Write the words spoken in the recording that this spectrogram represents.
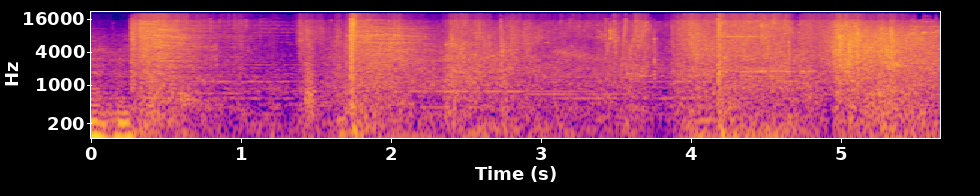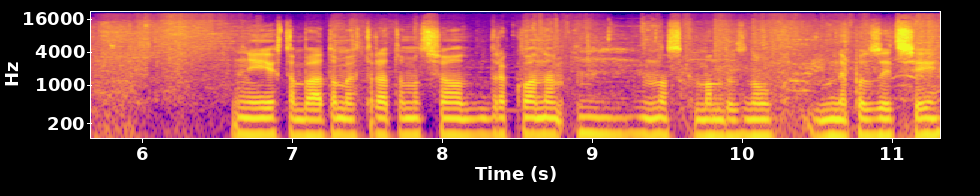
Угу. Ні, їх там багато ми втратимо цього дракона. У нас команда знов не позиції.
